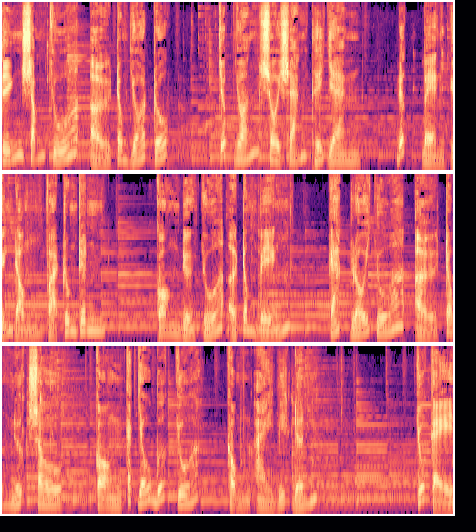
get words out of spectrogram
Tiếng sấm Chúa ở trong gió trốt, chớp nhoáng soi sáng thế gian, đất bèn chuyển động và rung rinh. Con đường Chúa ở trong biển, các lối Chúa ở trong nước sâu, còn các dấu bước Chúa không ai biết đến. Chúa cậy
